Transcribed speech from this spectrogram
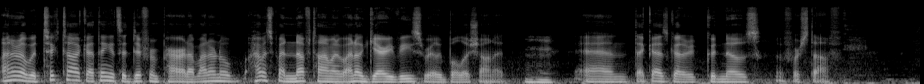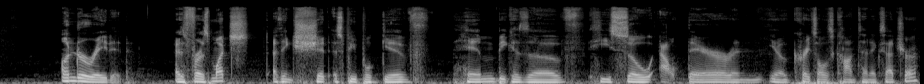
I don't know, but TikTok, I think it's a different paradigm. I don't know. I haven't spent enough time on it. I know Gary Vee's really bullish on it, mm-hmm. and that guy's got a good nose for stuff. underrated. As for as much I think shit as people give him because of he's so out there and you know creates all this content, etc.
